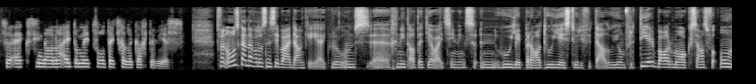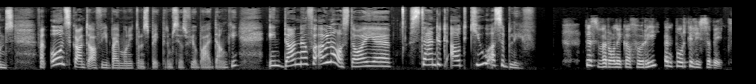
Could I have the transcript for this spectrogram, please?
So ek sien daarna uit om net voltyds gelukkig te wees. Van ons kant af wil ons net sê baie dankie. Ek bedoel ons uh, geniet altyd jou uitsendings in hoe jy praat, hoe jy 'n storie vertel, hoe jy hom verteerbaar maak selfs vir ons. Van ons kant af hier by Monitor Spectrum sê ons vir jou baie dankie. En dan nou vir oulaas, daai uh, standard out cue asseblief. Dis Veronica Fourie in Port Elizabeth.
